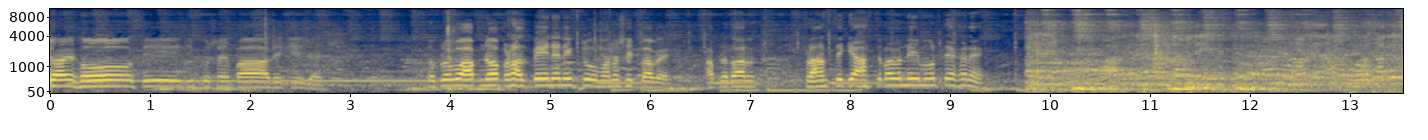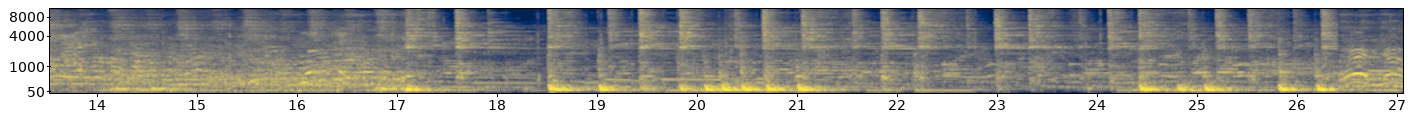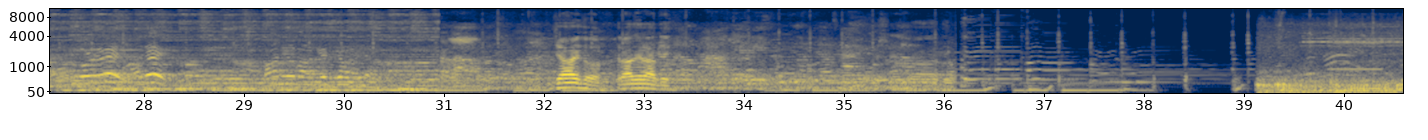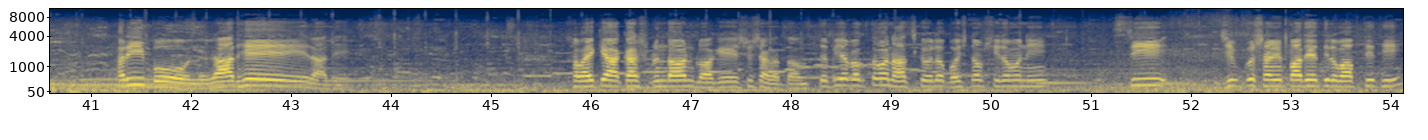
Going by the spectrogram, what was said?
জয় হো, শ্রী জীব পা দেখিয়ে যায়। তো প্রভু আপনিও প্রসাদ পেয়ে নেন একটু মানসিকভাবে। আপনি তো আর ফ্রান্স থেকে আসতে পারবেন এই মুহূর্তে এখানে। জয় হোক রাধে রাধে। হরি বল, রাধে রাধে। সবাইকে আকাশ বৃন্দাবন ব্লগে সুস্বাগতম। তো প্রিয় ভক্তগণ আজকে হলো বৈষ্ণব শিরোমণি শ্রী জীব গোস্বামী পাদে তিরভাব তিথি।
